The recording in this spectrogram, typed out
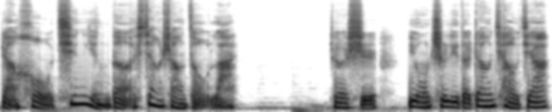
然后轻盈地向上走来。这时，泳池里的张巧佳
